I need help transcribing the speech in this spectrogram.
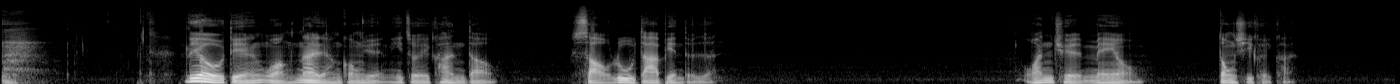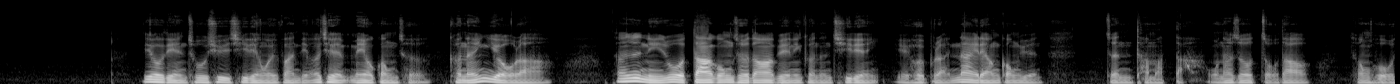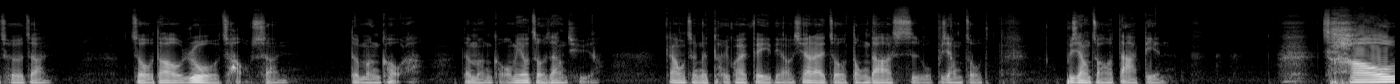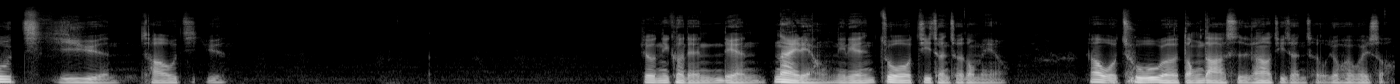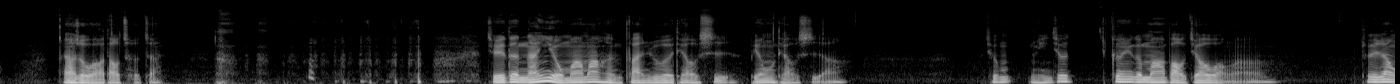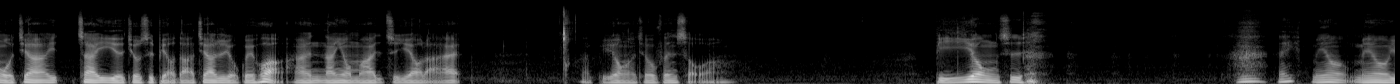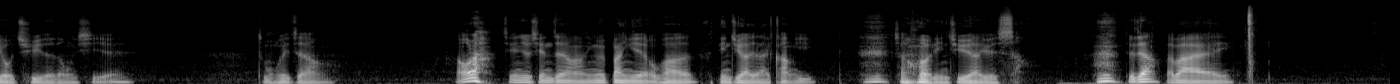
六点往奈良公园，你只会看到扫路大便的人，完全没有东西可以看。六点出去，七点回饭店，而且没有公车，可能有啦。但是你如果搭公车到那边，你可能七点也回不来。奈良公园真他妈大，我那时候走到从火车站走到若草山的门口啦，的门口，我没有走上去啊，刚我整个腿快废掉。下来走东大寺，我不想走，不想走到大殿，超级远，超级远。就你可能连奈良，你连坐计程车都没有。那我出了东大寺，看到计程车，我就挥挥手，跟他说我要到车站。觉得男友妈妈很烦，如何调试？不用调试啊，就你就跟一个妈宝交往啊。最让我在在意的就是表达假日有规划，还男友妈执意要来，啊，不用了，就分手啊。笔用是，哎、欸，没有没有有趣的东西哎，怎么会这样？好了，今天就先这样，因为半夜我怕邻居还是来抗议，然后邻居越来越少，就这样，拜拜。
